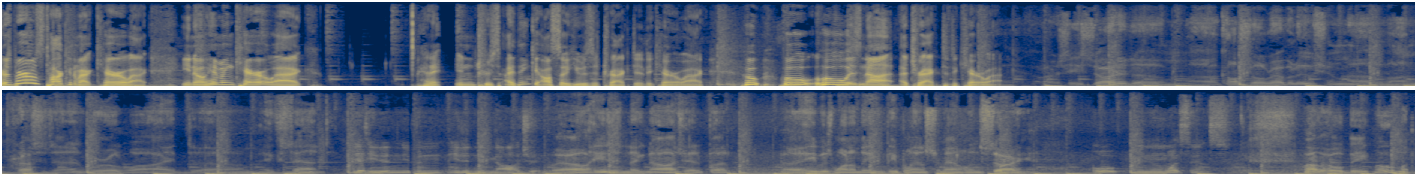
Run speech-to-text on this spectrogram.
Here's Burroughs talking about Kerouac. You know, him and Kerouac had an interest. I think also he was attracted to Kerouac. Who who who was not attracted to Kerouac? He started a, a cultural revolution of unprecedented worldwide um, extent. Yet he didn't even he didn't acknowledge it. Well, he didn't acknowledge it, but uh, he was one of the people instrumental in starting it. Oh, I mean, in what sense? Well, the whole beat movement,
